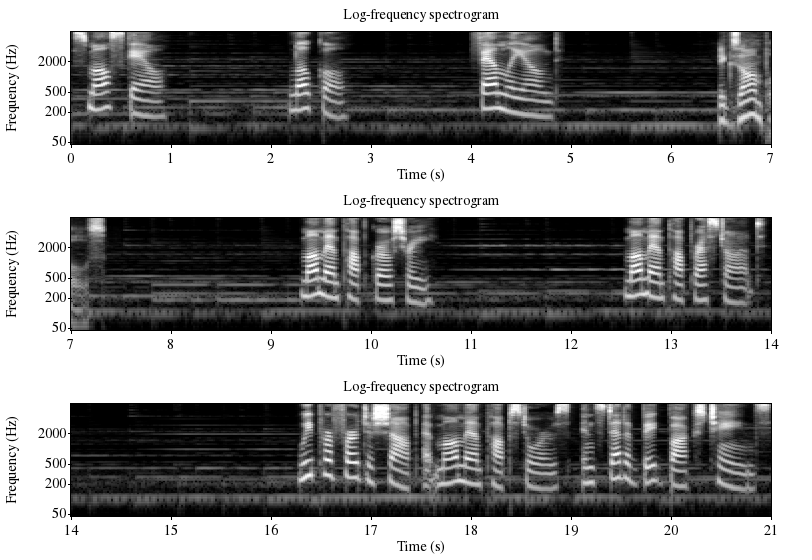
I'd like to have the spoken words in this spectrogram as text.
Small scale, Local, Family owned, Examples. Mom and Pop Grocery, Mom and Pop Restaurant. We prefer to shop at mom and pop stores instead of big box chains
